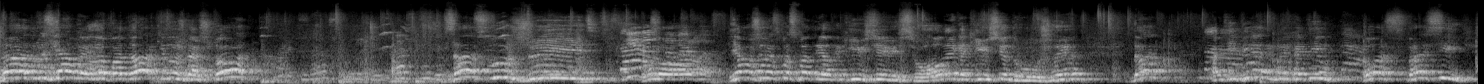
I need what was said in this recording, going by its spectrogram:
Да, друзья мои, но подарки нужно что? Заслужить. Вот. Я уже раз посмотрел, какие все веселые, какие все дружные. Да? А теперь мы хотим вас спросить,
